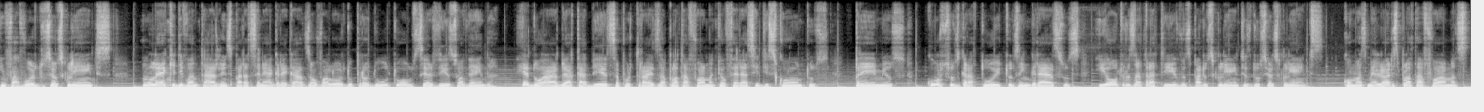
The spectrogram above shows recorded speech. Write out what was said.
em favor dos seus clientes, um leque de vantagens para serem agregados ao valor do produto ou serviço à venda. Eduardo é a cabeça por trás da plataforma que oferece descontos, prêmios, cursos gratuitos, ingressos e outros atrativos para os clientes dos seus clientes. Como as melhores plataformas,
